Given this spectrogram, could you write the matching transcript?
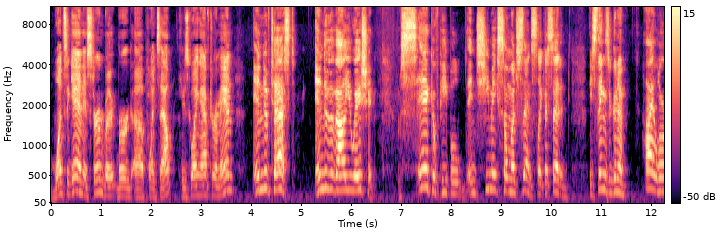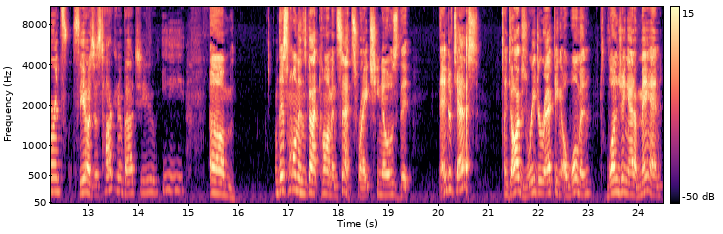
Once again, as Sternberg uh, points out, he was going after a man. End of test. End of evaluation. I'm sick of people, and she makes so much sense. Like I said, these things are gonna. Hi, Lawrence. See, I was just talking about you. Um, this woman's got common sense, right? She knows that. End of test. A dog's redirecting a woman, lunging at a man.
